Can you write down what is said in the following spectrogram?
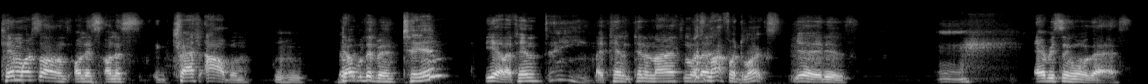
10 more songs on this on this trash album. Mhm. Double dipping. Ten? Yeah, like 10, Dang. like 10, 10 and 9, something like That's a that. lot for deluxe. Yeah, it is. Mm. Every single one was ass.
